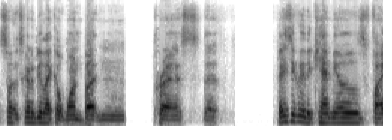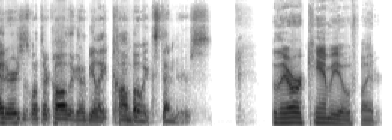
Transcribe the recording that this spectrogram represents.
so it's going to be like a one button press that basically the Kameos fighters is what they're called. They're going to be like combo extenders. So they are Kameo fighters.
